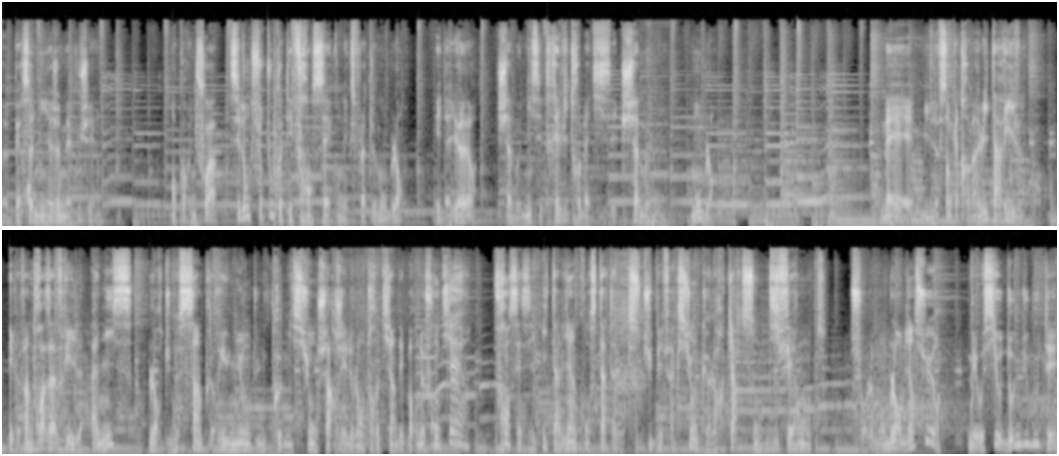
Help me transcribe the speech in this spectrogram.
euh, personne n'y a jamais accouché. Hein. Encore une fois, c'est donc surtout côté français qu'on exploite le Mont Blanc. Et d'ailleurs, Chamonix s'est très vite rebaptisé Chamonix Mont Blanc. Mais 1988 arrive, et le 23 avril, à Nice, lors d'une simple réunion d'une commission chargée de l'entretien des bornes frontières, Français et Italiens constatent avec stupéfaction que leurs cartes sont différentes. Sur le Mont Blanc, bien sûr, mais aussi au dôme du goûter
